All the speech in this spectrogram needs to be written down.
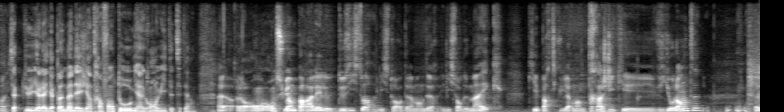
Ouais. C'est-à-dire qu'il y a, là, il y a plein de manèges, il y a un train fantôme, il y a un grand 8, etc. Alors, alors, on, on suit en parallèle deux histoires, l'histoire d'Alamander et l'histoire de Maek, qui est particulièrement tragique et violente. Euh,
